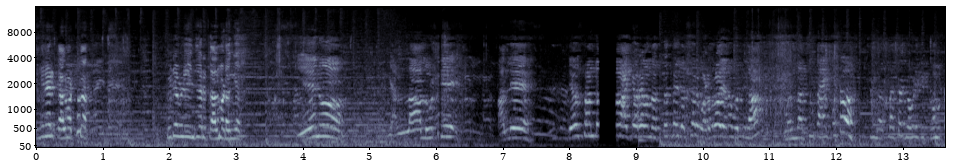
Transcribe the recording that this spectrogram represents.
ಇಂಜಿನಿಯರ್ ಕಾಲ್ ಮಾಡ್ತಾರ ಪಿ ಇಂಜಿನಿಯರ್ ಕಾಲ್ ಮಾಡಂಗೆ ಏನು? ಎಲ್ಲಾ ಲೂಟಿ. ಅಲ್ಲಿ ದೇವಸ್ಥಾನದ ಹಾಕ್ಯವ್ರೆ ಒಂದ್ ಹತ್ತೈದು ಲಕ್ಷ ಹೊಡೆದ್ರೋ ಏನೋ ಗೊತ್ತಿಲ್ಲ. ಒಂದ್ ತಾಯಿ ಹಾಕ್ಬಿಟ್ಟು ಒಂದು ಹತ್ತು ಲಕ್ಷ ಜವಳಿಗೆ ಇಟ್ಕೊಂಬಿಟ್ಟ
